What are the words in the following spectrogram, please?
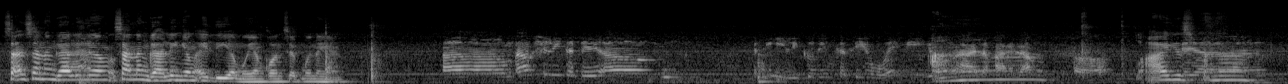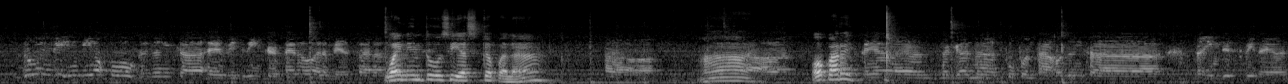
Saan saan ang galing yung saan ang galing yung idea mo, yung concept mo na yan? Um, actually kasi, um, kasi hilig ko din kasi yung wine eh. Yung Ah. alak-alak. Oo. Ayos Kaya, pala. Though hindi, hindi ako ganun ka heavy drinker, pero alam mo yun, parang, Wine enthusiast ka pala. ah, Ah. ah, Oh pare. kaya nag, nagpupunta ako dun sa, sa industry na yun.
